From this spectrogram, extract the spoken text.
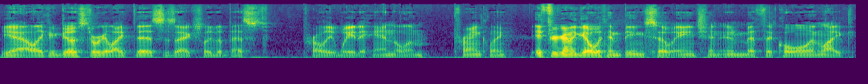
yeah, like a ghost story like this is actually the best probably way to handle him. Frankly, if you're gonna go with him being so ancient and mythical, and like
